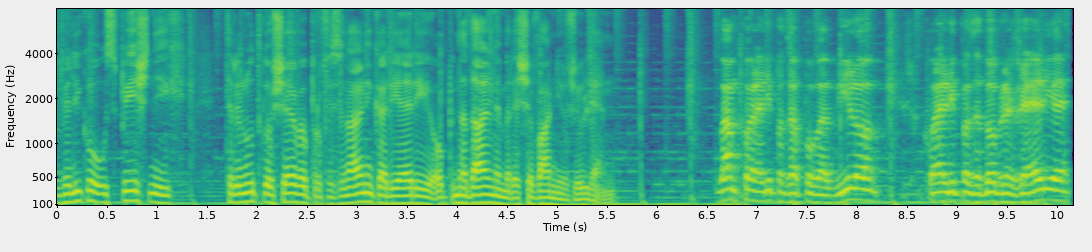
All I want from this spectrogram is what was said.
uh, veliko uspešnih trenutkov še v profesionalni karieri ob nadaljem reševanju življenj. Vam hvala lepa za povabilo, hvala lepa za dobre želje,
